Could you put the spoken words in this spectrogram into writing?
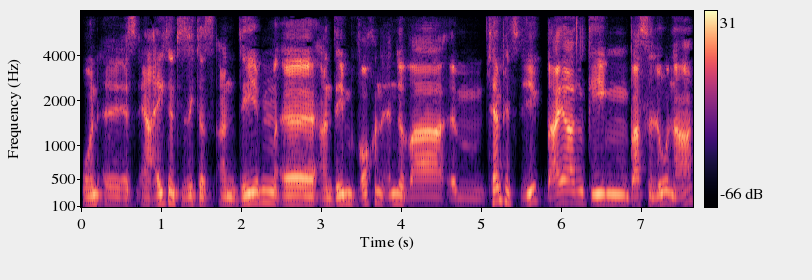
Und äh, es ereignete sich, dass an dem, äh, an dem Wochenende war ähm, Champions League, Bayern gegen Barcelona.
